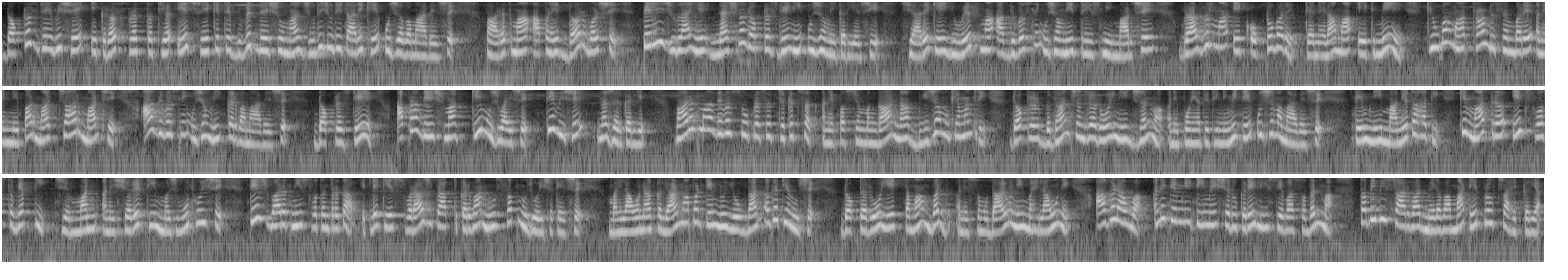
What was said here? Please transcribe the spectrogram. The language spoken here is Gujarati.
ડૉક્ટર્સ ડે વિશે એક રસપ્રદ તથ્ય એ છે કે તે વિવિધ દેશોમાં જુદી જુદી તારીખે ઉજવવામાં આવે છે. ભારતમાં આપણે દર વર્ષે પહેલી જુલાઈએ નેશનલ ડૉક્ટર્સ ડેની ઉજવણી કરીએ છીએ. જ્યારે કે યુએસમાં આ દિવસની ઉજવણી ત્રીસમી માર્ચે, બ્રાઝિલમાં એક ઓક્ટોબરે, કેનેડામાં એક મે, ક્યુબામાં ત્રણ ડિસેમ્બરે અને નેપાળમાં ચાર માર્ચે આ દિવસની ઉજવણી કરવામાં આવે છે. ડૉક્ટર્સ ડે આપણા દેશમાં કેમ ઉજવાય છે તે વિશે નજર કરીએ. ભારતમાં દિવસ સુપ્રસિદ્ધ ચિકિત્સક અને પશ્ચિમ બંગાળના બીજા મુખ્યમંત્રી ડૉક્ટર બધાનચંદ્ર રોયની જન્મ અને પુણ્યતિથિ નિમિત્તે ઉજવવામાં આવે છે. તેમની માન્યતા હતી કે માત્ર એક સ્વસ્થ વ્યક્તિ જે મન અને શરીરથી મજબૂત હોય છે, તે જ ભારતની સ્વતંત્રતા એટલે કે સ્વરાજ પ્રાપ્ત કરવાનું સપનું જોઈ શકે છે. મહિલાઓના કલ્યાણમાં પણ તેમનું યોગદાન અગત્યનું છે. ડૉક્ટર રોયે તમામ વર્ગ અને સમુદાયોની મહિલાઓને આગળ આવવા અને તેમની ટીમે શરૂ કરેલી સેવા સદનમાં તબીબી સારવાર મેળવવા માટે પ્રોત્સાહિત કર્યા.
